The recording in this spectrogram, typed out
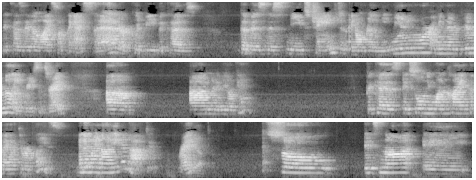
because they didn't like something I said, or it could be because the business needs changed and they don't really need me anymore. I mean, there have been a million reasons, right? Um, I'm going to be okay. Because it's only one client that I have to replace. And it might not even have to, right? Yeah. So it's not a,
